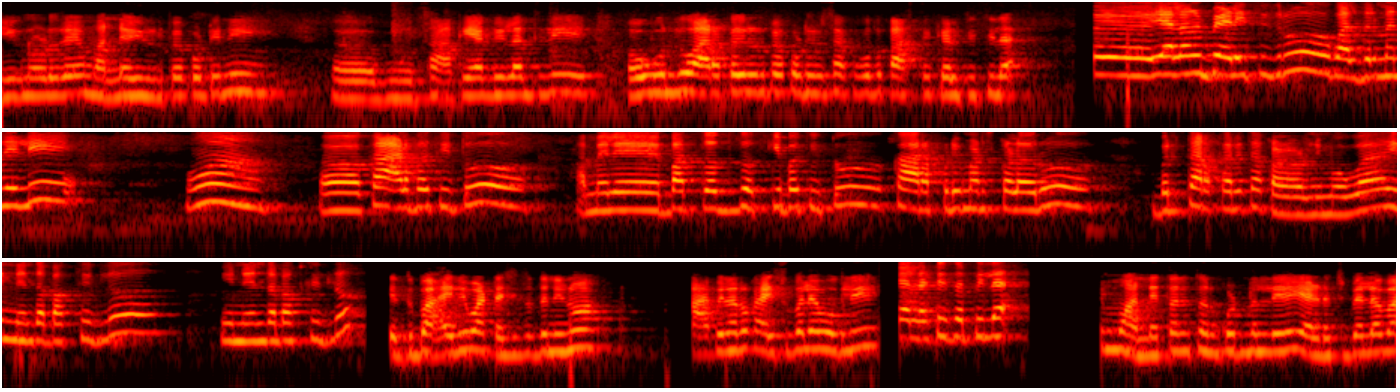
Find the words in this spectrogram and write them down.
ಈಗ ನೋಡಿದ್ರೆ ಮೊನ್ನೆ ಐದು ರೂಪಾಯಿ ಕೊಟ್ಟಿನಿ. ಸಾಕಿ ಆಗಲಿಲ್ಲ ಅಂತಿದ್ವಿ. ಅವು ಒಂದು ವಾರಕ್ಕೆ ಐದು ರೂಪಾಯಿ ಕೊಟ್ಟಿದ್ರು ಸಾಕೋದು ಕಾಸು ಹ್ಞೂ ಕಾಳು ಬತ್ತಿತ್ತು. ಆಮೇಲೆ ಭತ್ತದ ದಕ್ಕಿ ಬತ್ತಿತ್ತು. ಖಾರ ಪುಡಿ ಮಾಡಿಸ್ಕೊಳ್ಳೋರು. ಬರೀ ತರಕಾರಿ ತಗೊಳ್ಳೋರು ನಿಮ್ಮವ್ವ. ಇನ್ನಿಂದ ಬಕ್ತಿದ್ಲು? ಇನ್ನಿಂದ ಬಕ್ತಿದ್ಲು ಎದ್ದು ಬಾಯಿಲಿ ಹೊಟ್ಟೆ ನೀನು? ಕಾಪಿನಾರು ಕಾಯಿಸಿ ಬಲೆ ಹೋಗ್ಲಿ ಮೊನ್ನೆ ತಾನೆ ತಂದ್ಕೊಟ್ನಲ್ಲಿ ಎರಡು ಬೆಲ್ಲವ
